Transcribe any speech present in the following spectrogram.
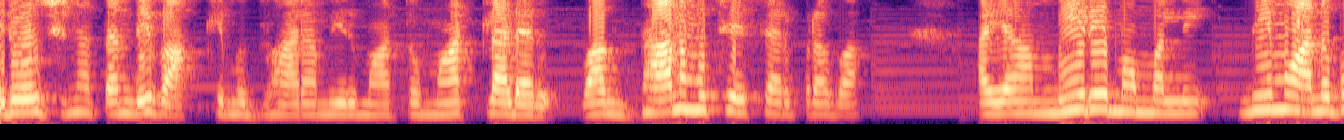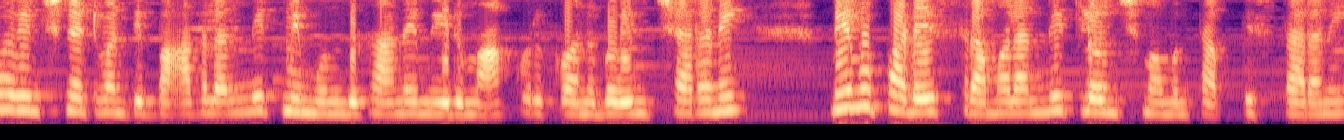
ఈ రోజున తండ్రి వాక్యము ద్వారా మీరు మాతో మాట్లాడారు వాగ్దానము చేశారు ప్రభా. అయ్యా మీరే మమ్మల్ని మేము అనుభవించినటువంటి బాధలన్నింటినీ ముందుగానే మీరు మా కొరకు అనుభవించారని మేము పడే శ్రమలన్నిటిలోంచి మమ్మల్ని తప్పిస్తారని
